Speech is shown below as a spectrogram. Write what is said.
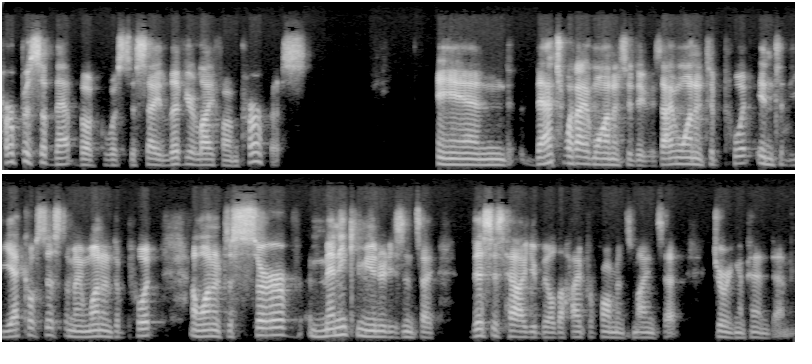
purpose of that book was to say live your life on purpose. And that's what i wanted to do is i wanted to put into the ecosystem i wanted to put i wanted to serve many communities and say this is how you build a high performance mindset during a pandemic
